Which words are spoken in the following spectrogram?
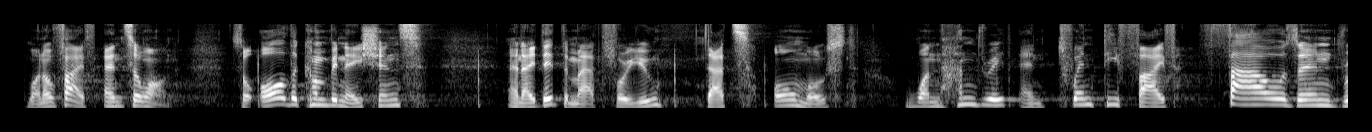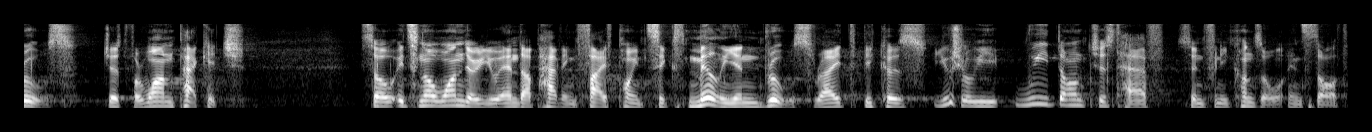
105, and so on? So all the combinations, and I did the math for you, that's almost 125,000 rules just for one package. So it's no wonder you end up having 5.6 million rules, right? Because usually we don't just have Symfony console installed.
